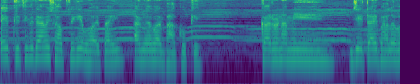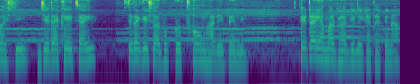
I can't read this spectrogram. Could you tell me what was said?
এই পৃথিবীতে আমি সব থেকে ভয় পাই, আমি আমার ভাগ্যকে। কারণ আমি যেটাই ভালোবাসি, যেটাকে চাই, সেটাকে সর্বপ্রথম হারিয়ে ফেলি। সেটাই আমার ভাগ্যে লেখা থাকে না।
